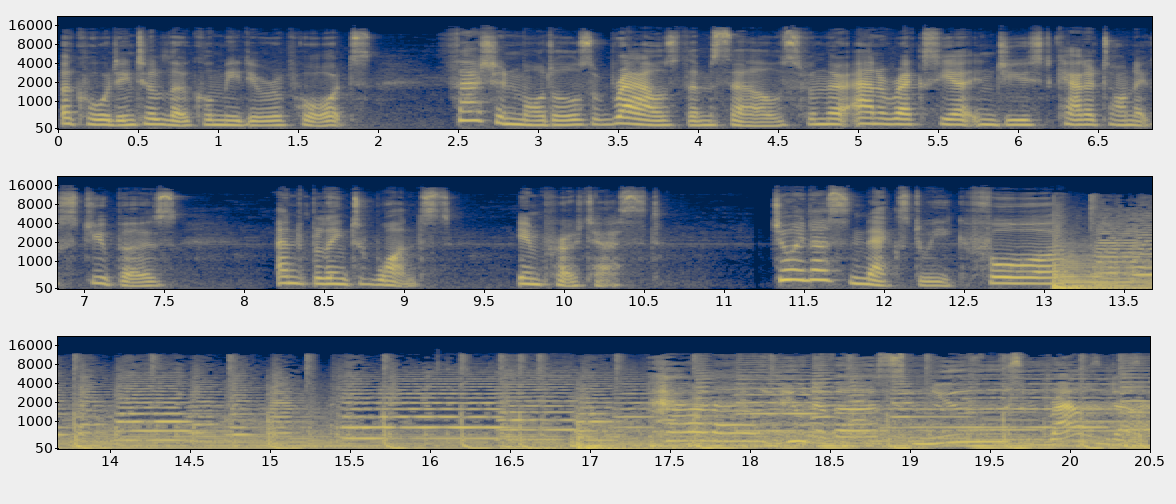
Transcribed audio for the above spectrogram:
according to local media reports. Fashion models roused themselves from their anorexia induced catatonic stupors and blinked once in protest. Join us next week for Parallel Universe News Roundup.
